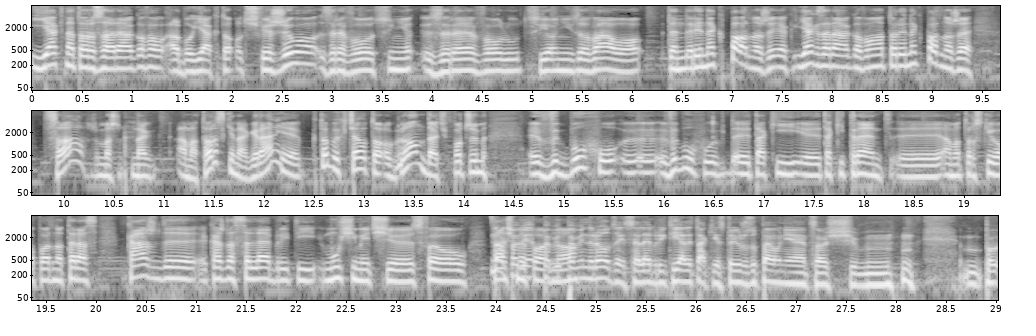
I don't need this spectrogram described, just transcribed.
jak na to zareagował, albo jak to odświeżyło, zrewolucjoni- zrewolucjonizowało ten rynek porno, że jak, jak zareagował na to rynek porno, że co? Że masz na, amatorskie nagranie? Kto by chciał to oglądać? Po czym y, wybuchł, y, wybuchł y, taki, y, taki trend y, amatorskiego porno. Teraz każdy, każda celebrity musi mieć y, swoją No, taśmę pewien, porno. pewien, rodzaj celebrity, ale tak, jest to już zupełnie coś. mm, po-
